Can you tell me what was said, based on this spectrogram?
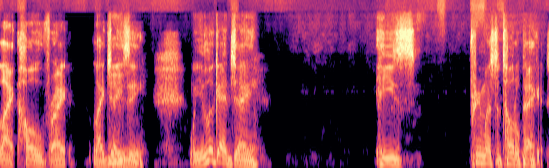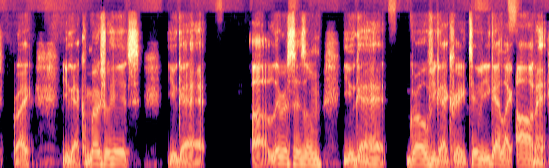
like Hove, right? Like mm-hmm. Jay Z. When you look at Jay, he's pretty much the total package, right? You got commercial hits, you got uh, lyricism, you got growth, you got creativity, you got like all that.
